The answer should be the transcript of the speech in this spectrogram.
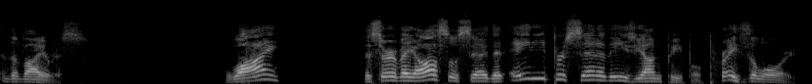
the virus. Why? The survey also said that 80% of these young people, praise the Lord,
